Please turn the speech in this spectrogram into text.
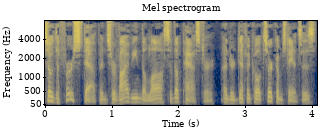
So the first step in surviving the loss of a pastor under difficult circumstances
